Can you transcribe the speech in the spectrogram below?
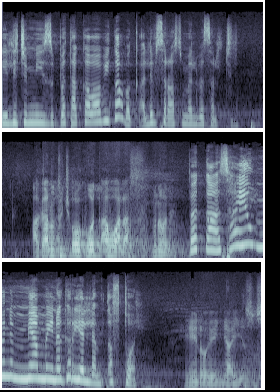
የልጅ የሚይዝበት አካባቢ ጋር በቃ ልብስ ራሱ መልበስ አልችልም። አጋንንቱ ጮ ከወጣ በኋላስ ምን ሆነ? በቃ ሳየው ምንም የሚያመኝ ነገር የለም፣ ጠፍቷል። ይሄ ነው የኛ ኢየሱስ።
